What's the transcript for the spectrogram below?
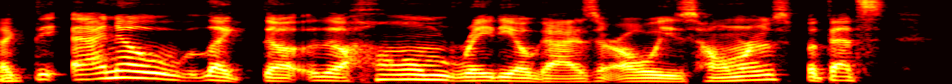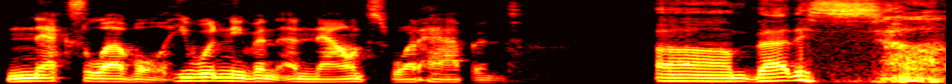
Like the I know like the the home radio guys are always homers, but that's next level. He wouldn't even announce what happened. Um, that is so.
